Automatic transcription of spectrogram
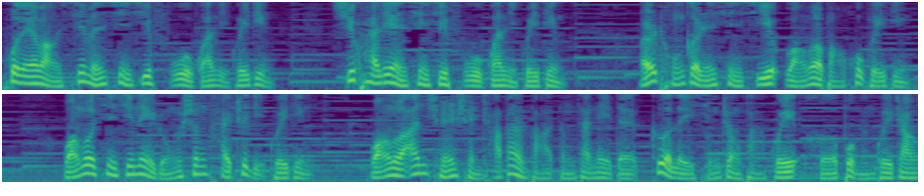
互联网新闻信息服务管理规定、区块链信息服务管理规定、儿童个人信息网络保护规定、网络信息内容生态治理规定、网络安全审查办法等在内的各类行政法规和部门规章。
